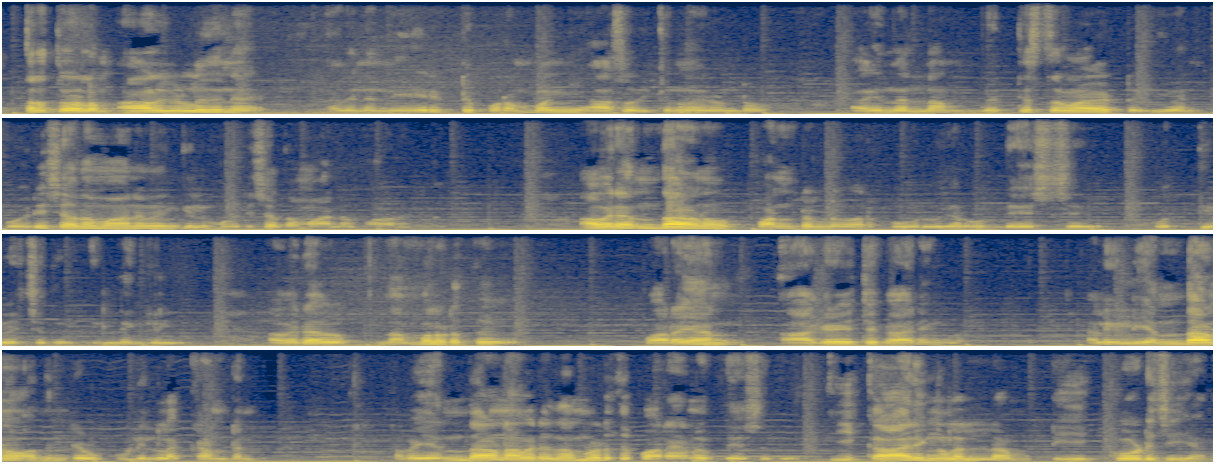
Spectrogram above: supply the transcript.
എത്രത്തോളം ആളുകൾ ഇതിനെ അതിനെ നേരിട്ട് പുറംഭംഗി ആസ്വദിക്കുന്നവരുണ്ടോ അതിൽ നിന്നെല്ലാം വ്യത്യസ്തമായിട്ട് ഇവൻ ഒരു ശതമാനമെങ്കിലും ഒരു ശതമാനം ആളുകൾ അവരെന്താണോ പണ്ടുള്ളവർ പൂർവികർ ഉദ്ദേശിച്ച് കൊത്തിവെച്ചത് ഇല്ലെങ്കിൽ അവർ നമ്മളടുത്ത് പറയാൻ ആഗ്രഹിച്ച കാര്യങ്ങൾ അല്ലെങ്കിൽ എന്താണോ അതിന്റെ ഉള്ളിലുള്ള കണ്ടന്റ് അപ്പോൾ എന്താണ് അവർ നമ്മുടെ അടുത്ത് പറയാൻ ഉദ്ദേശിച്ചത്? ഈ കാര്യങ്ങളെല്ലാം ഡീകോഡ് ചെയ്യാൻ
